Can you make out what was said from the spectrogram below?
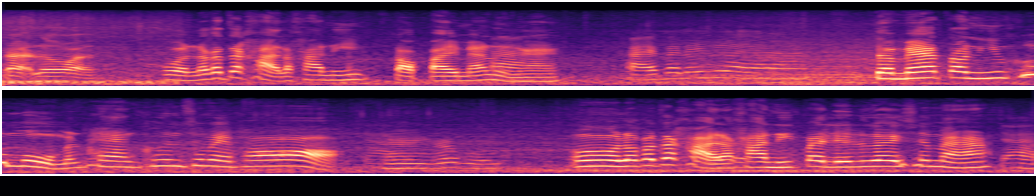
แตะเลยคนแล้วก็จะขายราคานี้ต่อไปไหมหรือไง ขายไปเรื่อยๆนะคะแต่แม่ตอนนี้คือหมูมันแพงขึ้นใช่ไหมพ่อแพงครับผม เออแล้วก็จะขายราคานี้ไปเรื่อยๆใช่ไหมจ้ะ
